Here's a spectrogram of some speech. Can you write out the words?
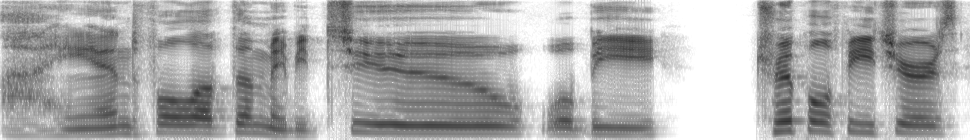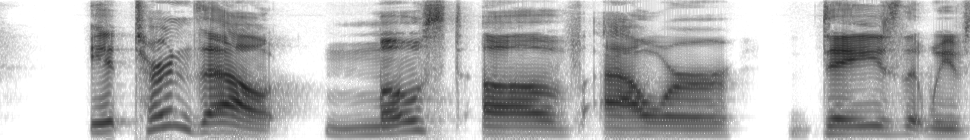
A handful of them, maybe two, will be triple features. It turns out most of our days that we've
